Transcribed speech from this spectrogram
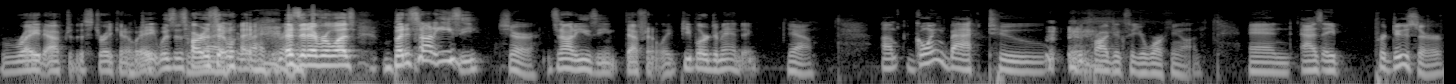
right after the strike in 08 was as hard as it was right, right. as it ever was but it's not easy Sure. it's not easy definitely people are demanding Yeah. Um, going back to the projects that you're working on, and as a producer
